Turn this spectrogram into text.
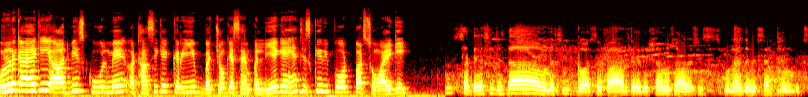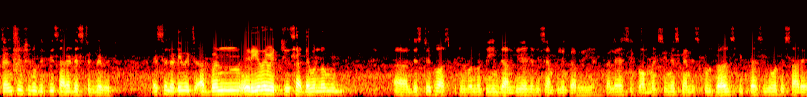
उन्होंने कहा है कि आज भी स्कूल में अट्ठासी के करीब बच्चों के सैंपल लिए गए हैं जिसकी रिपोर्ट परसों आएगी ਸਾਡੇ ਅਸੀਂ ਜਿੱਦਾਂ ਹੁਣ ਅਸੀਂ ਗੌਰ ਸਰਕਾਰ ਦੇ ਆਦੇਸ਼ਾਂ ਅਨੁਸਾਰ ਅਸੀਂ ਸਕੂਲਾਂ ਦੇ ਵਿੱਚ ਸੈਂਪਲਿੰਗ ਐਕਸਟੈਂਸਿਵ ਸ਼ੁਰੂ ਕੀਤੀ ਸਾਰੇ ਡਿਸਟ੍ਰਿਕਟ ਦੇ ਵਿੱਚ ਇਸੇ ਲੜੀ ਵਿੱਚ ਅਰਬਨ ਏਰੀਆ ਦੇ ਵਿੱਚ ਸਾਡੇ ਵੱਲੋਂ ਡਿਸਟ੍ਰਿਕਟ ਹਸਪੀਟਲ ਵੱਲੋਂ ਟੀਮ ਜਾਂਦੀ ਹੈ ਜਿਹੜੀ ਸੈਂਪਲਿੰਗ ਕਰ ਰਹੀ ਹੈ। ਪਹਿਲੇ ਅਸੀਂ government senior secondary school girls ਕੀਤਾ ਸੀ, ਉਹ ਤੇ ਸਾਰੇ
